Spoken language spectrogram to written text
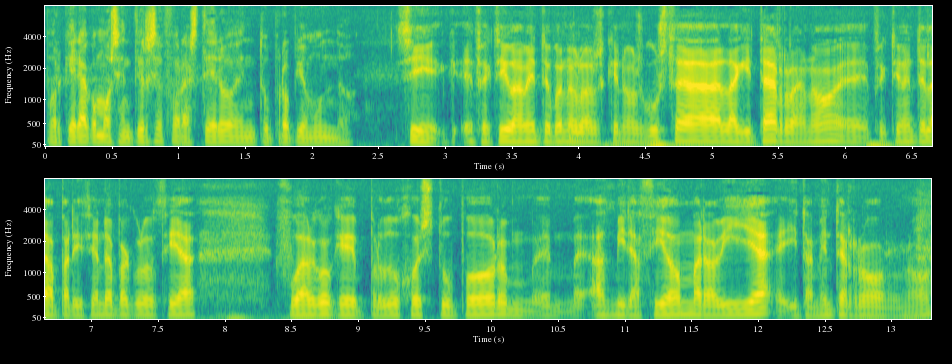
porque era como sentirse forastero en tu propio mundo. Sí, efectivamente, bueno, los que nos gusta la guitarra, ¿no? Efectivamente la aparición de Paco Lucía fue algo que produjo estupor, eh, admiración, maravilla y también terror, ¿no?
